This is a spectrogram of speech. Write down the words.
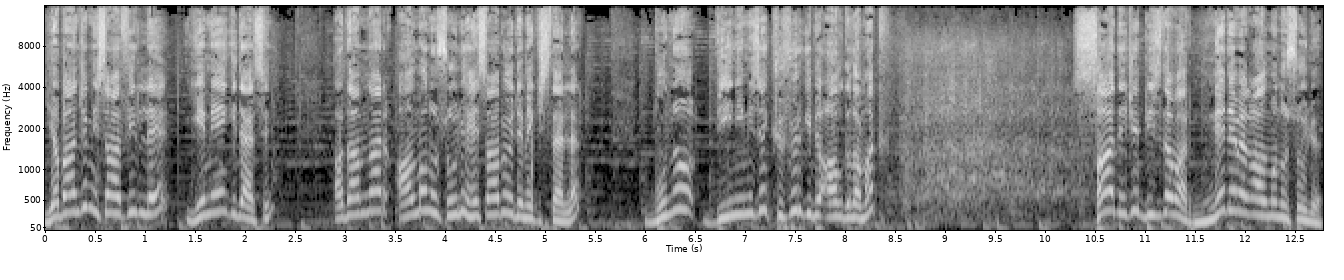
Yabancı misafirle yemeğe gidersin. Adamlar Alman usulü hesabı ödemek isterler. Bunu dinimize küfür gibi algılamak sadece bizde var. Ne demek Alman usulü?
